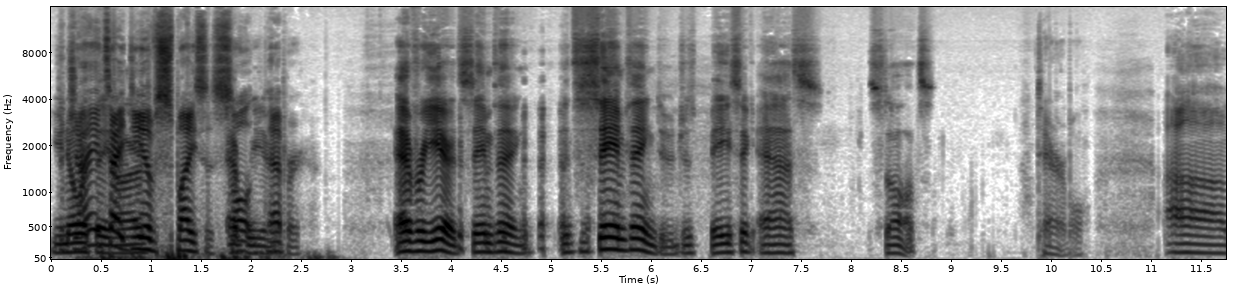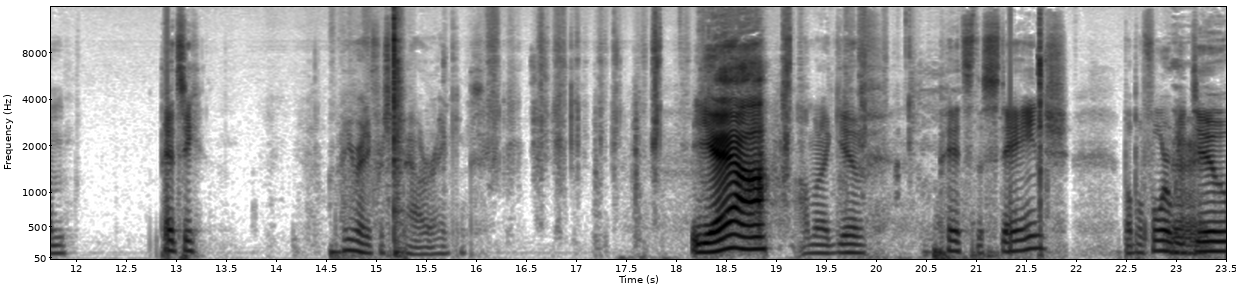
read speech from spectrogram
You the know Giants' what they idea of spices, salt and pepper. Every year, it's the same thing. it's the same thing, dude. Just basic ass salts. Terrible. Um, Pitsy, are you ready for some power rankings? Yeah. I'm gonna give Pitts the stage, but before we do,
